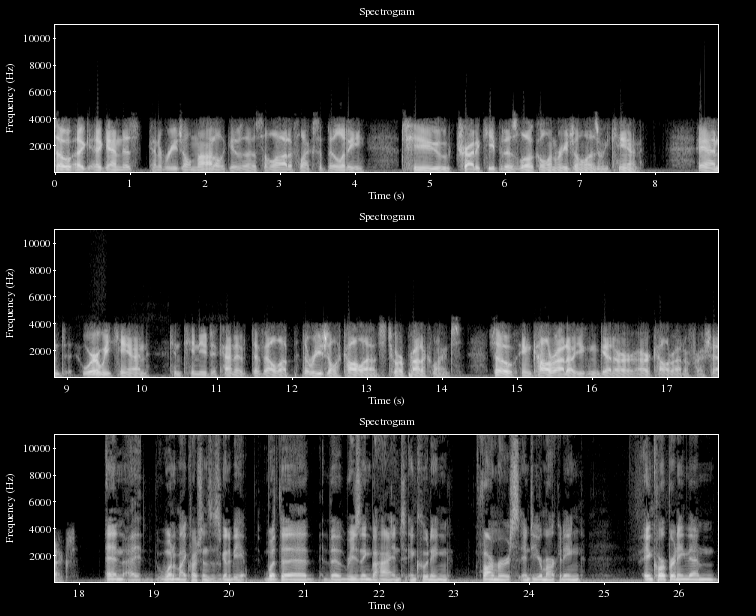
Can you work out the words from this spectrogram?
So again, this kind of regional model gives us a lot of flexibility to try to keep it as local and regional as we can. And where we can, continue to kind of develop the regional callouts to our product lines. So in Colorado, you can get our, our Colorado fresh eggs. And I, one of my questions is going to be what the the reasoning behind including farmers into your marketing, incorporating them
